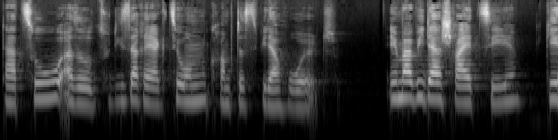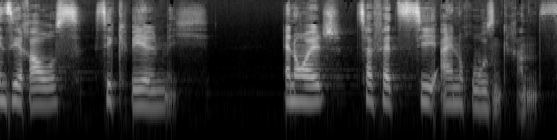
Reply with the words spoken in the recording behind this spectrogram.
Dazu, also zu dieser Reaktion, kommt es wiederholt. Immer wieder schreit sie, gehen Sie raus, sie quälen mich. Erneut zerfetzt sie einen Rosenkranz.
